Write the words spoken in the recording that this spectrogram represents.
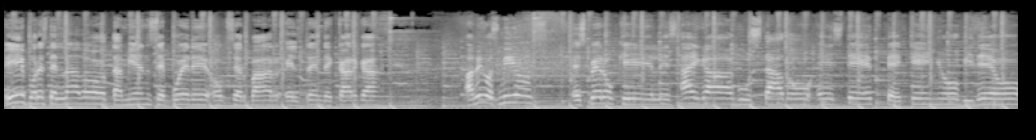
Y por este lado también se puede observar el tren de carga. Amigos míos, espero que les haya gustado este pequeño video.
